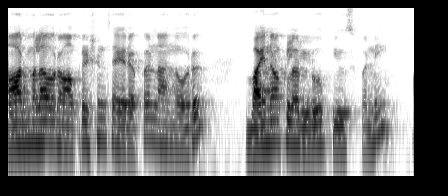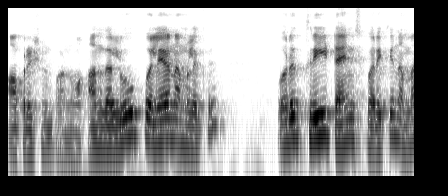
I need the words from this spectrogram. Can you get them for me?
நார்மலாக ஒரு ஆப்ரேஷன் செய்கிறப்ப நாங்கள் ஒரு பைனாக்குலர் லூப் யூஸ் பண்ணி ஆப்ரேஷன் பண்ணுவோம். அந்த லூப் வழியாக நம்மளுக்கு ஒரு த்ரீ டைம்ஸ் வரைக்கும் நம்ம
